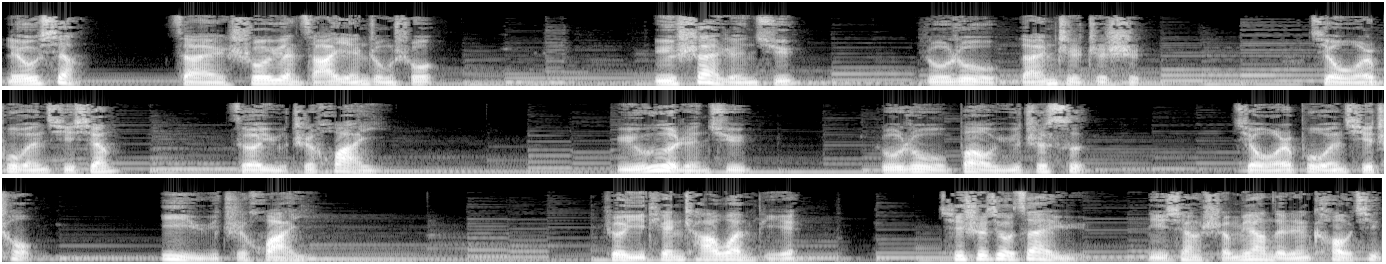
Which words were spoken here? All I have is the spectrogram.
刘向在《说苑杂言》中说：“与善人居，如入兰芷之室，久而不闻其香，则与之化矣；与恶人居，如入鲍鱼之肆，久而不闻其臭，亦与之化矣。”这一天差万别，其实就在于你向什么样的人靠近，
